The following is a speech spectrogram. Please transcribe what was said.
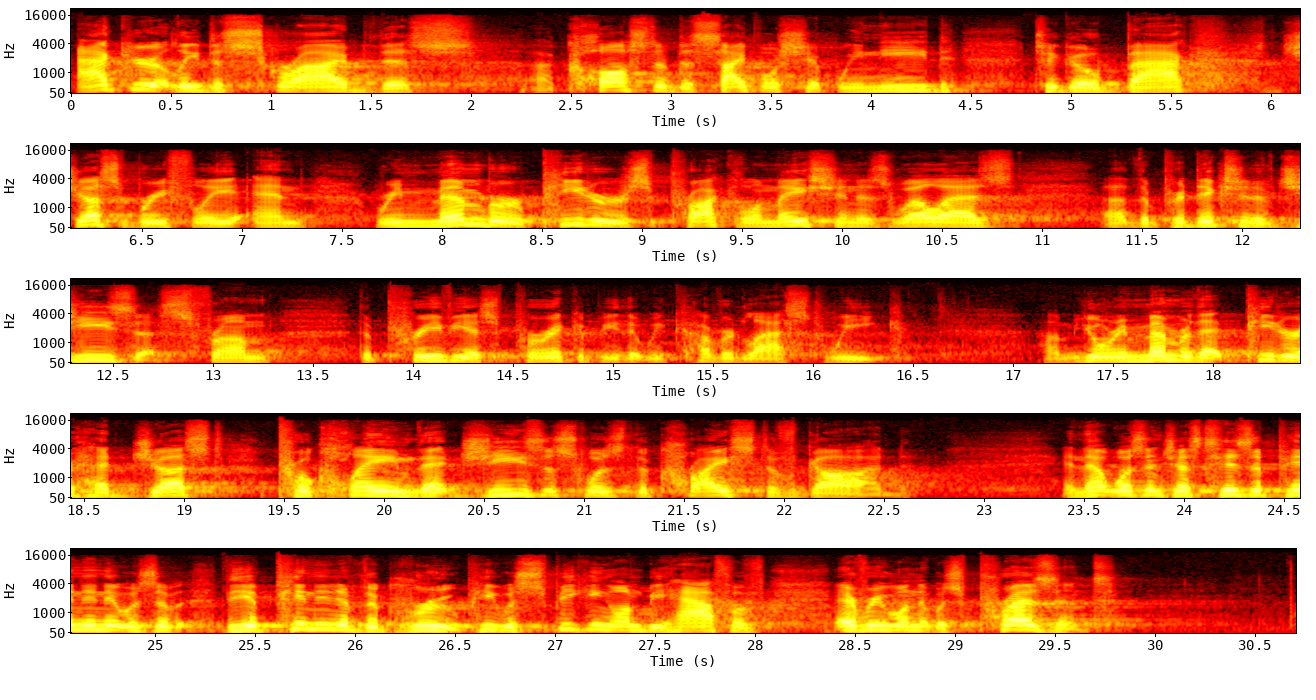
accurately describe this uh, cost of discipleship, we need to go back just briefly and remember Peter's proclamation as well as uh, the prediction of Jesus from the previous pericope that we covered last week. Um, you'll remember that Peter had just proclaimed that Jesus was the Christ of God. And that wasn't just his opinion, it was a, the opinion of the group. He was speaking on behalf of everyone that was present.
